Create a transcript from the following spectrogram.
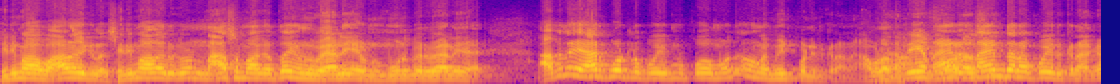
சினிமா வாழ வைக்கல சினிமாவில் இருக்கிறவங்க நாசமாகத்தான் தான் இவனுக்கு வேலையே இவனுக்கு மூணு பேர் வேலையை. அதில் ஏர்போர்ட்டில் போய் போகும்போது அவங்கள மீட் பண்ணியிருக்கிறாங்க நிறைய அவ்வளோதான் followers. நயன்தாரா போயிருக்கிறாங்க.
